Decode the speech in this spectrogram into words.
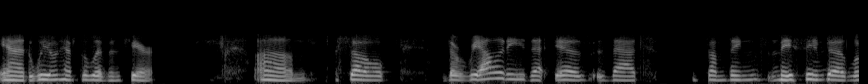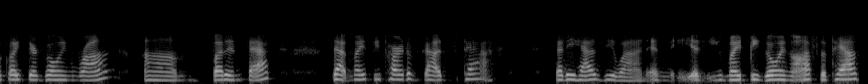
and we don't have to live in fear. Um, so, the reality that is is that some things may seem to look like they're going wrong, um, but in fact, that might be part of God's path that He has you on, and it, you might be going off the path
